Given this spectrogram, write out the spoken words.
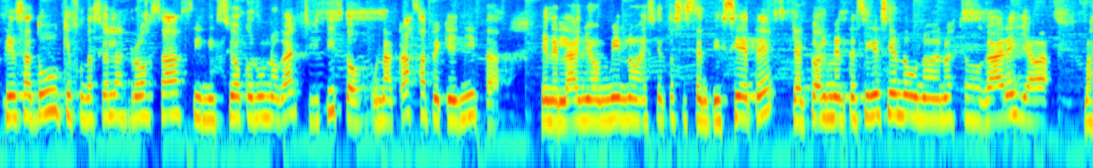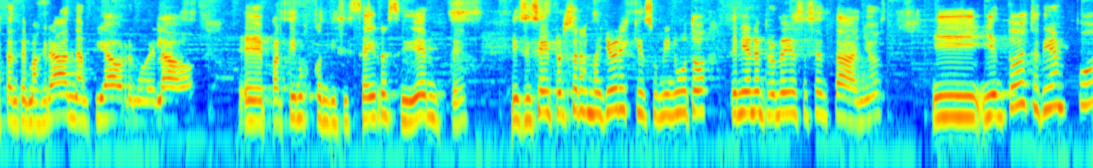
Piensa tú que Fundación Las Rosas inició con un hogar chiquitito, una casa pequeñita en el año 1967, que actualmente sigue siendo uno de nuestros hogares, ya bastante más grande, ampliado, remodelado. Eh, partimos con 16 residentes, 16 personas mayores que en su minuto tenían en promedio 60 años. Y, y en todo este tiempo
